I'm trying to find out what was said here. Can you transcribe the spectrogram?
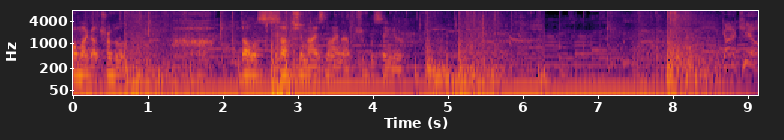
Oh my god, triple. That was such a nice lineup, triple single. Got a kill.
